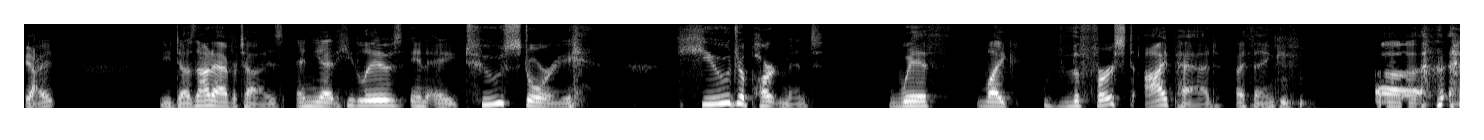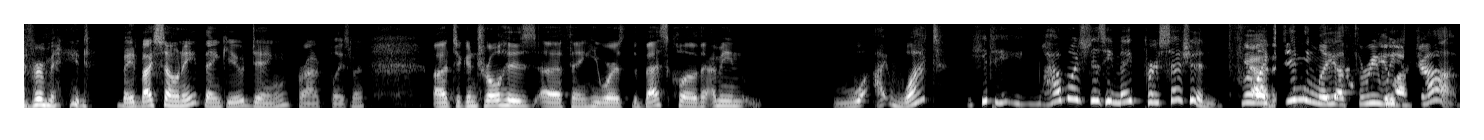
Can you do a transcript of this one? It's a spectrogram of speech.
Yeah. Right. He does not advertise, and yet he lives in a two-story, huge apartment with like the first iPad, I think, uh, ever made, made by Sony. Thank you, Ding, product placement. Uh, to control his uh, thing, he wears the best clothing. I mean, wh- I, what? He, he how much does he make per session for Yeah, like seemingly a three week like- job?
